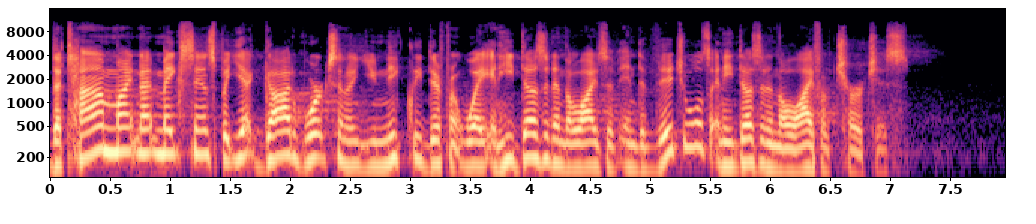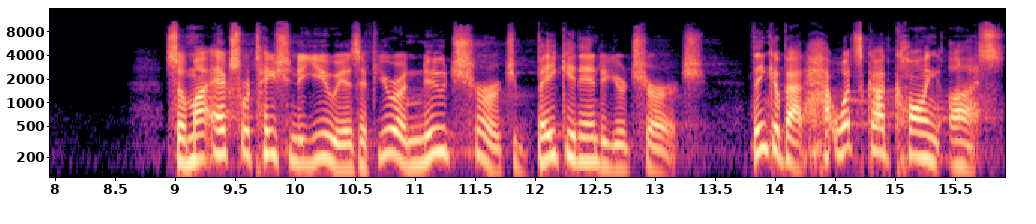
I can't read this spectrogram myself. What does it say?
the time might not make sense, but yet God works in a uniquely different way, and He does it in the lives of individuals and He does it in the life of churches. So, my exhortation to you is if you're a new church, bake it into your church. Think about how, what's God calling us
